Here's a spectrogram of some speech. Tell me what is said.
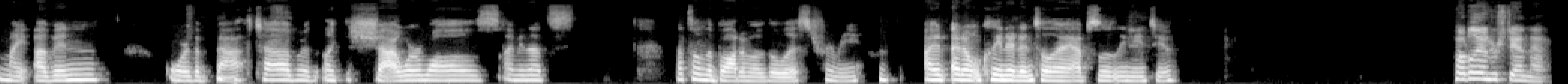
my oven or the bathtub or like the shower walls. I mean that's that's on the bottom of the list for me. I, I don't clean it until I absolutely need to. Totally understand that.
